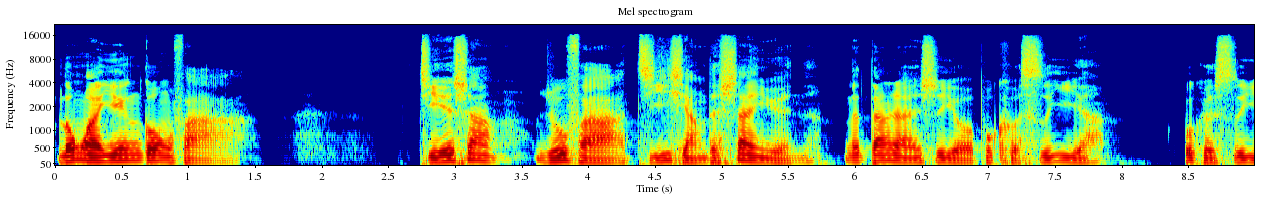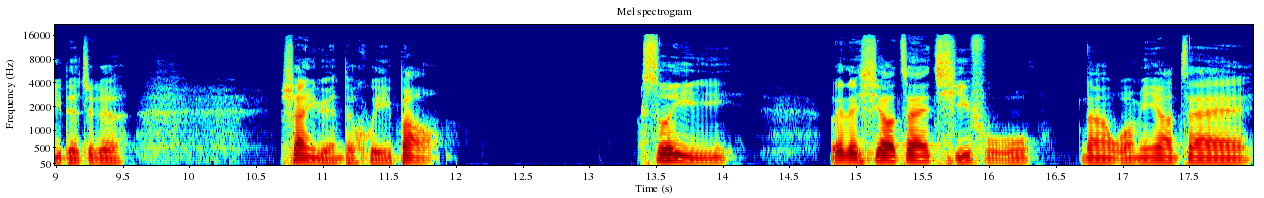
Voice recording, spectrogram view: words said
龙王烟供法，结上如法吉祥的善缘呢，那当然是有不可思议啊，不可思议的这个善缘的回报。所以，为了消灾祈福，那我们要在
